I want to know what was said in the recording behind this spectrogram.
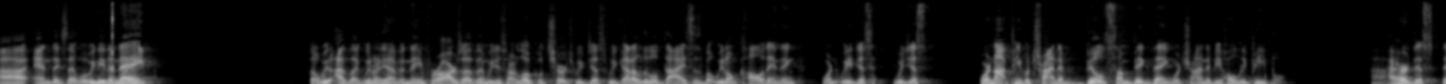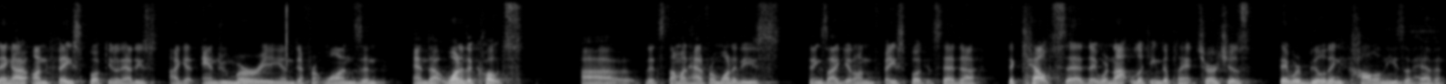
Uh, and they said, well, we need a name. So we, I was like, we don't even have a name for ours other than we just our local church. We've just, we got a little diocese, but we don't call it anything. We're, we just, we just, we're not people trying to build some big thing. We're trying to be holy people. Uh, I heard this thing on Facebook. You know, they have these. I get Andrew Murray and different ones, and and uh, one of the quotes uh, that someone had from one of these things I get on Facebook. It said, uh, "The Celts said they were not looking to plant churches; they were building colonies of heaven."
